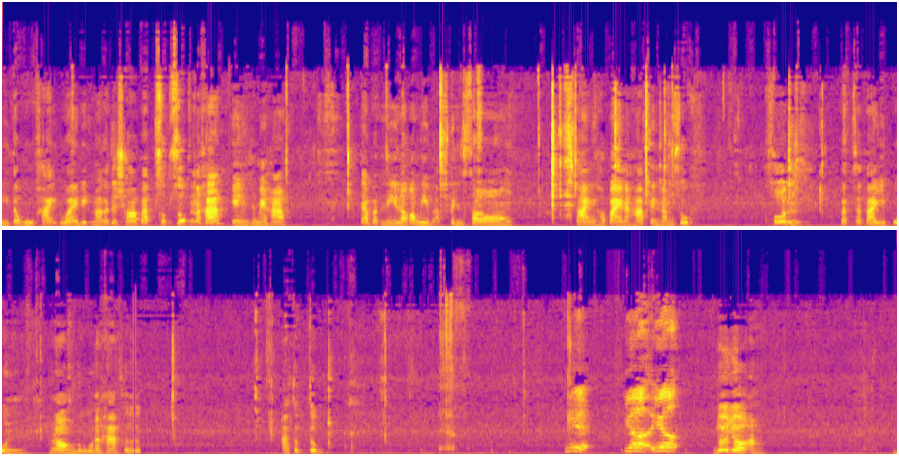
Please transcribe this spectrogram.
มีเต้าหู้ไข่ด้วย เด็กน้อยก็จะชอบแบบซุปๆนะคะ เองใช่ไหมคะ แต่แบบนี้เราก็มีแบบเป็นซองใส่เข้าไปนะคะ เป็นน้ำซุปข้นแบบสไตล์ญี่ปุ่นลองดูนะคะ คือ อะตุบเยอะเยอะเยอะๆโยโย่อะอื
